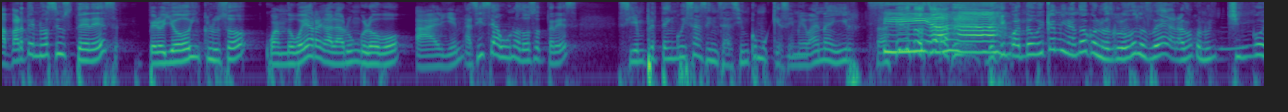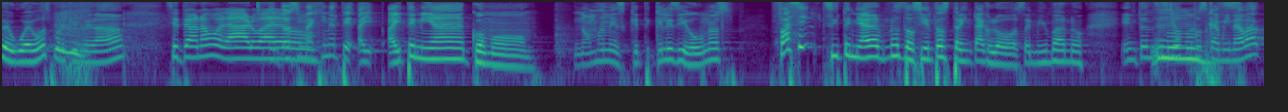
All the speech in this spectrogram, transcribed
Aparte, no sé ustedes, Pero yo incluso cuando voy a regalar un globo a alguien, así sea uno, dos o tres, siempre tengo esa sensación como que se me van a ir. ¿sabes? Sí, O sea, ajá. De que cuando voy caminando con los globos los voy agarrando con un chingo de huevos porque me da... Se te van a volar o algo. Entonces imagínate, ahí, ahí tenía como... No mames, ¿qué, qué les digo? Unos... Fácil, sí tenía unos 230 globos en mi mano. Entonces No yo pues mames. caminaba,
